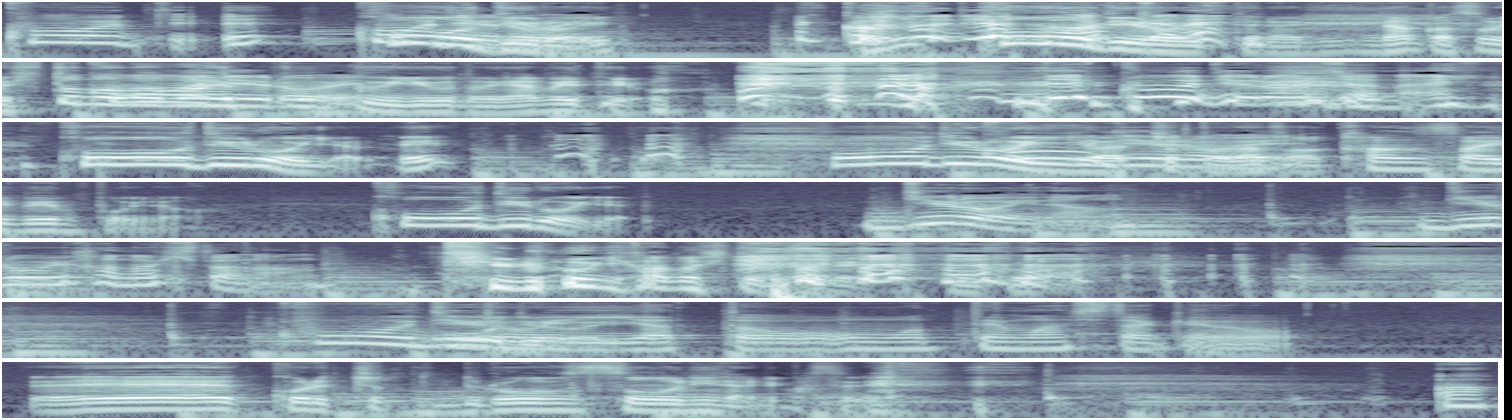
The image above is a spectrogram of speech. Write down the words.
コーデュえ？コーデュロイ？コーデュロイコーデュロイって何？なんかそれ人の名前っぽく言うのやめてよ。でコーデュロイじゃない。コーデュロイやろ？え？コーデュロイはちょっとなんか関西弁っぽいな。コーデュロイや。デュロイなん？デュロイ派の人なん？デュロイ派の人ですね僕は。コーデュロイやと思ってましたけど。えー、これちょっと論争になりますね。あ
